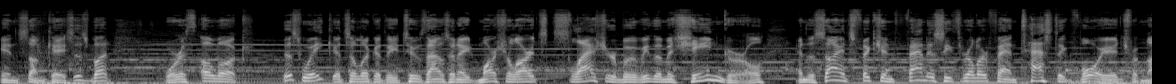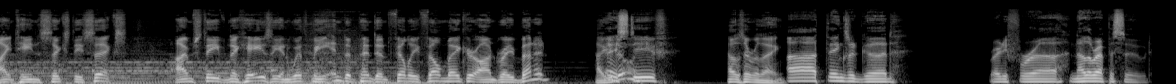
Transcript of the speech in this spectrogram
in some cases, but worth a look. This week, it's a look at the 2008 martial arts slasher movie The Machine Girl and the science fiction fantasy thriller Fantastic Voyage from 1966. I'm Steve Nikazy, and with me, independent Philly filmmaker Andre Bennett. How you hey, doing? Steve. How's everything? Uh, things are good. Ready for uh, another episode.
